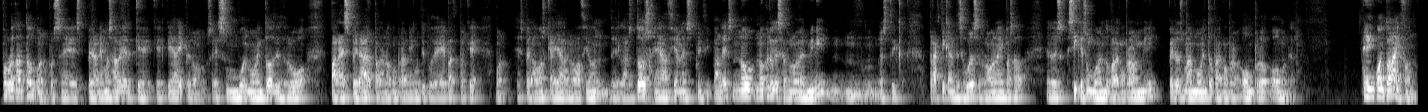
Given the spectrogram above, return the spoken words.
Por lo tanto, bueno, pues eh, esperaremos a ver qué, qué, qué hay, pero es un buen momento, desde luego, para esperar, para no comprar ningún tipo de iPad, porque bueno, esperamos que haya renovación de las dos generaciones principales. No, no creo que se renueve el Mini, mm, estoy prácticamente seguro, se renovó el año pasado. Entonces sí que es un momento para comprar un Mini, pero es mal momento para comprar o un Pro o un Air. En cuanto al iPhone,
